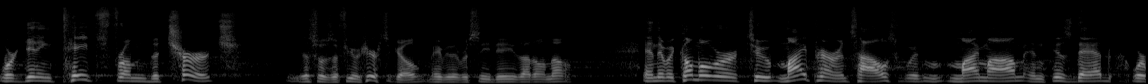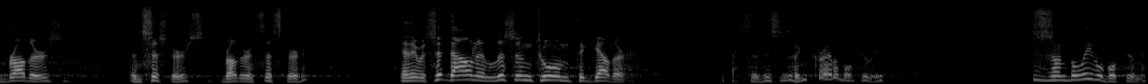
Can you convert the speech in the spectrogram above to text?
were getting tapes from the church. This was a few years ago. Maybe they were CDs, I don't know. And they would come over to my parents' house with my mom and his dad were brothers and sisters, brother and sister. And they would sit down and listen to them together. I said, This is incredible to me. This is unbelievable to me.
